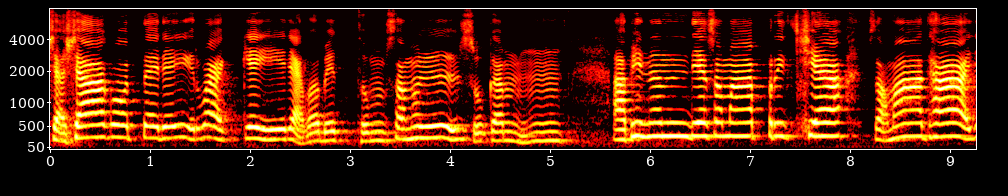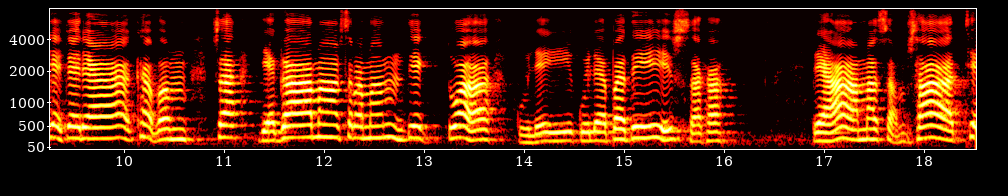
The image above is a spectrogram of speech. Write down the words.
ശശാകോത്തരൈർവാക്യൈരവബിദ്ധും സമുത്സുകം അഭിനന്ദ്യ സമാപൃച്ഛ്യ സമാധായ ച രാഘവം സ ജഗാമാശ്രമം ത്യക്വാ കുലൈകുലപതി സഹ. രാമസംസാധ്യ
